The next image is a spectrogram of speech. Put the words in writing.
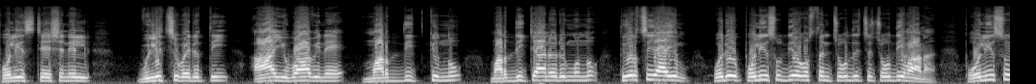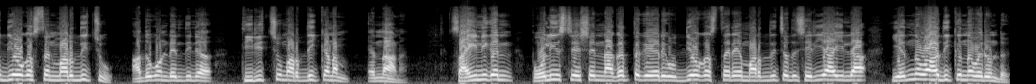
പോലീസ് സ്റ്റേഷനിൽ വിളിച്ചു വരുത്തി ആ യുവാവിനെ മർദ്ദിക്കുന്നു മർദ്ദിക്കാനൊരുങ്ങുന്നു. തീർച്ചയായും ഒരു പോലീസ് ഉദ്യോഗസ്ഥൻ ചോദിച്ച ചോദ്യമാണ്. പോലീസ് ഉദ്യോഗസ്ഥൻ മർദ്ദിച്ചു. അതുകൊണ്ട് എന്തിന് തിരിച്ചു മർദ്ദിക്കണം എന്നാണ്. സൈനികൻ പോലീസ് സ്റ്റേഷനകത്ത് കയറി ഉദ്യോഗസ്ഥരെ മർദ്ദിച്ചത് ശരിയായില്ല എന്ന് വാദിക്കുന്നവരുണ്ട്.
